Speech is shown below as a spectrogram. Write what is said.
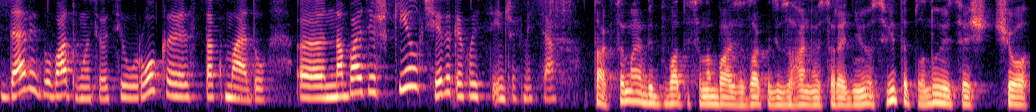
Де відбуватимуться ці уроки з такмеду? Е, На базі шкіл чи в якихось інших місцях? Так, це має відбуватися на базі закладів загальної середньої освіти. Планується, що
